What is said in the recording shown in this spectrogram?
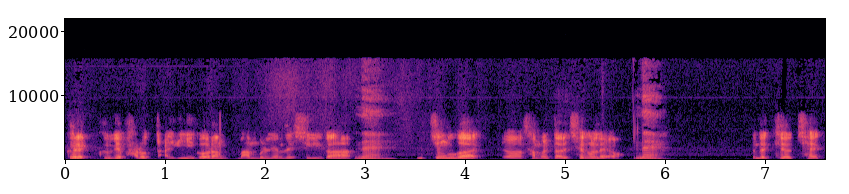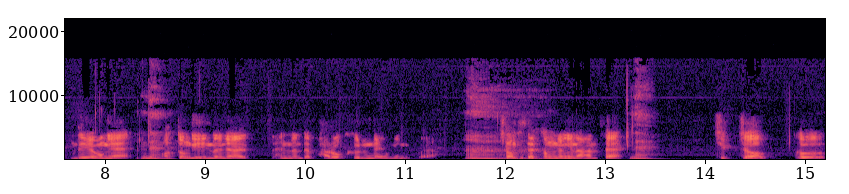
그래 그게 바로 딱 이거랑 맞물리는데 시기가 네, 이 친구가 어, 3월달에 책을 내요. 네, 근데 그 책 내용에 네. 어떤 게 있느냐 했는데 바로 그런 있는 거야. 아, 트럼프 대통령이 나한테 네, 직접 그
